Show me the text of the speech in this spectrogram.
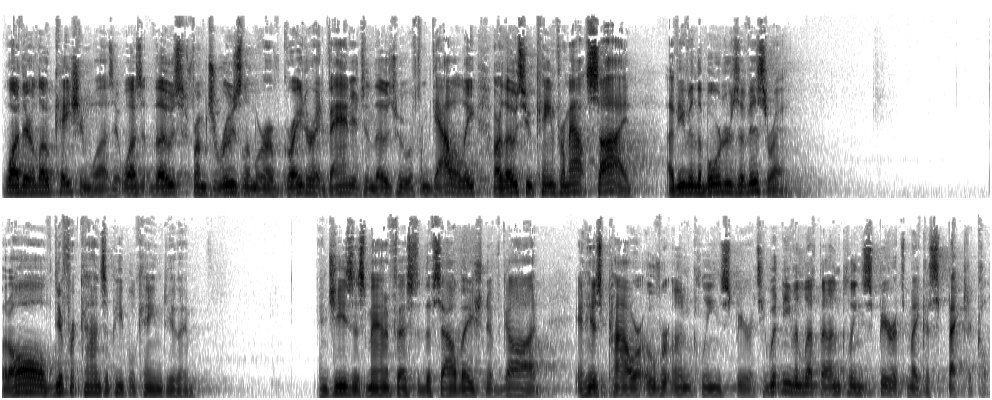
what their location was. It wasn't those from Jerusalem were of greater advantage than those who were from Galilee or those who came from outside of even the borders of Israel. But all different kinds of people came to him. And Jesus manifested the salvation of God and his power over unclean spirits. He wouldn't even let the unclean spirits make a spectacle.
